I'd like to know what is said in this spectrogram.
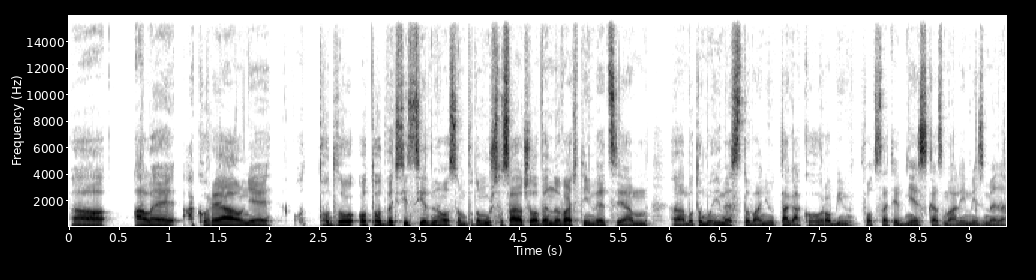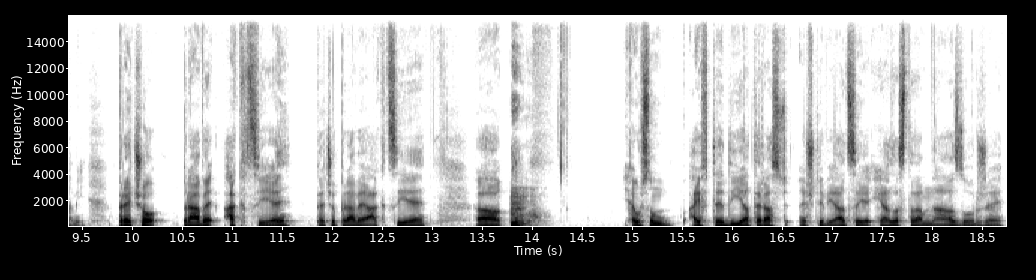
uh, ale ako reálne od toho, od toho 2007 som potom už sa začal venovať tým veciam alebo tomu investovaniu tak, ako ho robím v podstate dneska s malými zmenami. Prečo práve akcie? Prečo práve akcie? Uh, ja už som aj vtedy a teraz ešte viacej, ja zastávam názor, že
